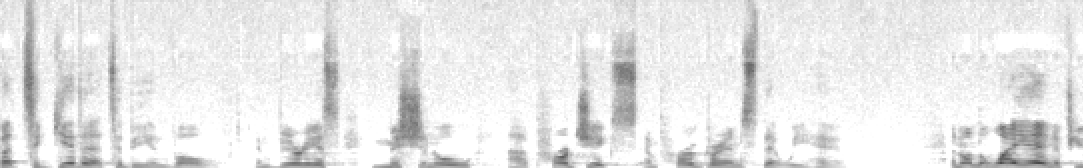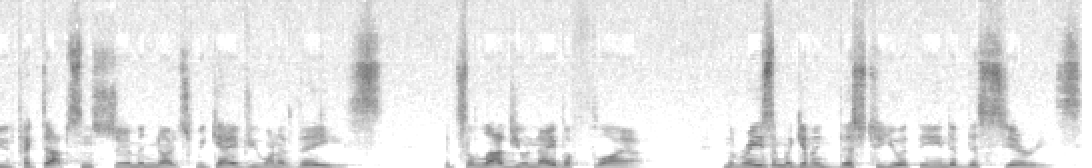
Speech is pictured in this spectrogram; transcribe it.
but together to be involved in various missional uh, projects and programs that we have. And on the way in, if you picked up some sermon notes, we gave you one of these. It's a love your neighbor flyer. And the reason we're giving this to you at the end of this series,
